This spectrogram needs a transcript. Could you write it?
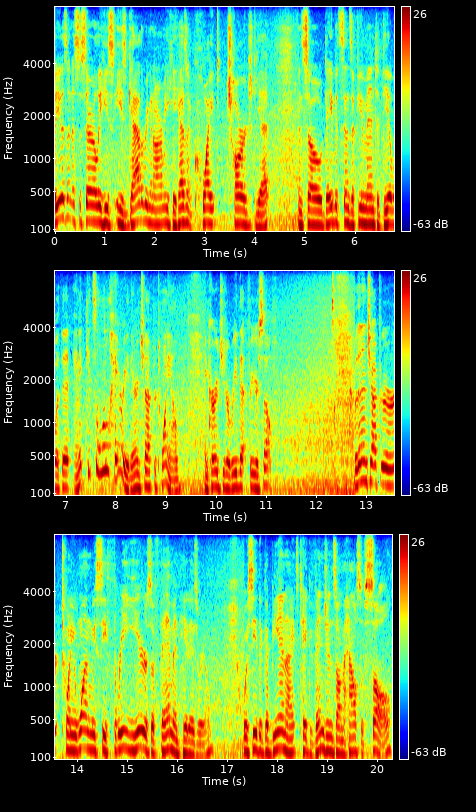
But he doesn't necessarily. He's he's gathering an army. He hasn't quite charged yet, and so David sends a few men to deal with it, and it gets a little hairy there in chapter 20. I'll encourage you to read that for yourself. But then in chapter 21, we see three years of famine hit Israel. We see the Gibeonites take vengeance on the house of Saul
